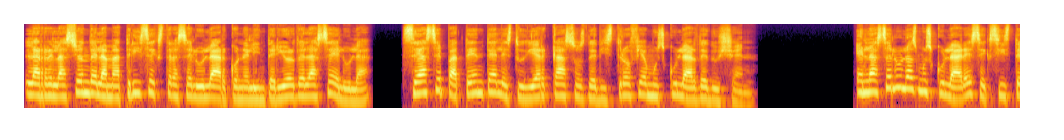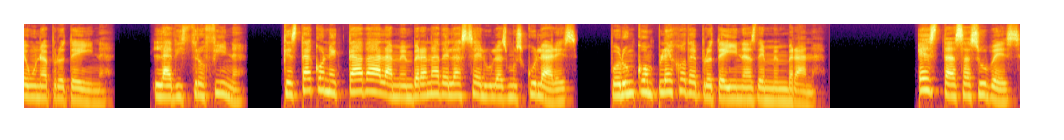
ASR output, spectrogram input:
La relación de la matriz extracelular con el interior de la célula se hace patente al estudiar casos de distrofia muscular de Duchenne. En las células musculares existe una proteína, la distrofina, que está conectada a la membrana de las células musculares por un complejo de proteínas de membrana. Estas, a su vez,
